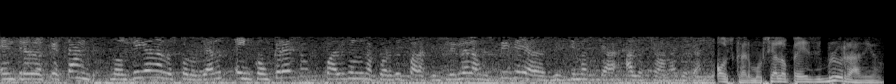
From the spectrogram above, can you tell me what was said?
entre los que están nos digan a los colombianos en concreto cuáles son los acuerdos para cumplirle a la justicia y a las víctimas que a, los que van a llegar. Oscar Murcia López, Blue Radio.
